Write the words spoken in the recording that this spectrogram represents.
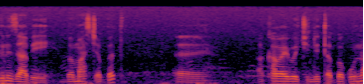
ግንዛቤ በማስጨበጥ አካባቢዎች እንዲጠበቁና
